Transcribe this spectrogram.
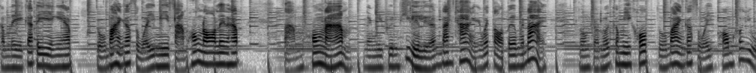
ทำเลก็ดีอย่างงี้ครับตัวบ้านก็สวยมี 3 ห้องนอนเลยนะครับ 3 ห้องน้ำยังมีพื้นที่เหลือๆด้านข้างไว้ต่อเติมกันได้โรงจอดรถก็มีครบ ตัวบ้านก็สวยพร้อมเข้าอยู่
